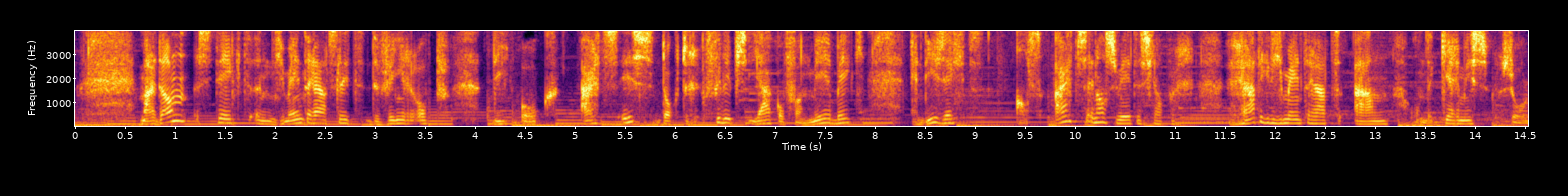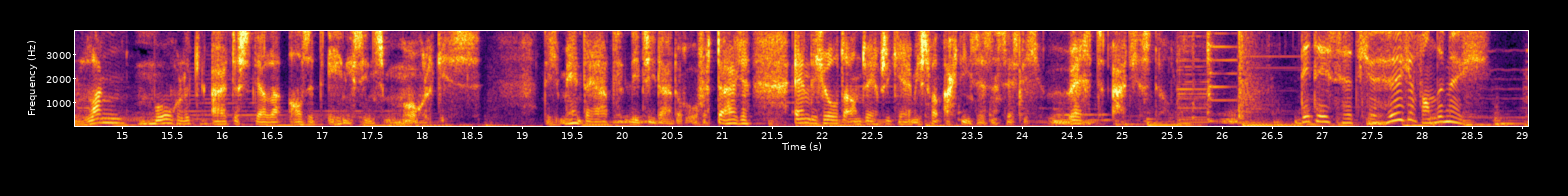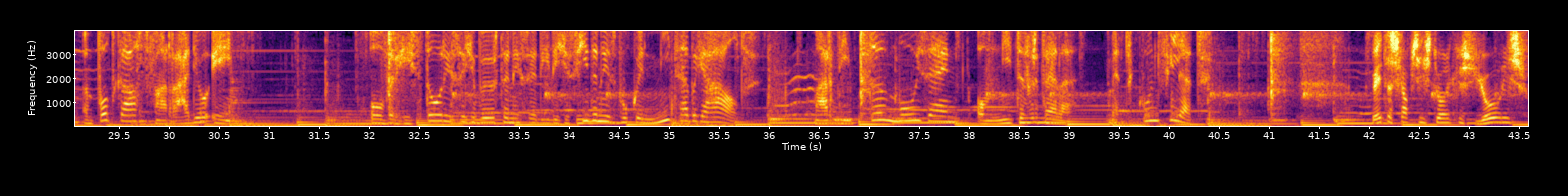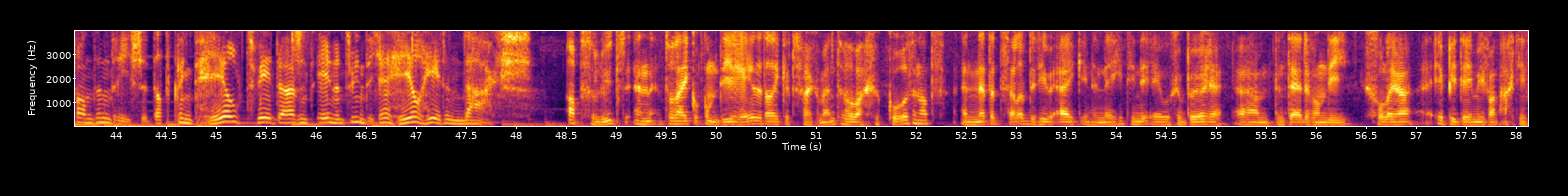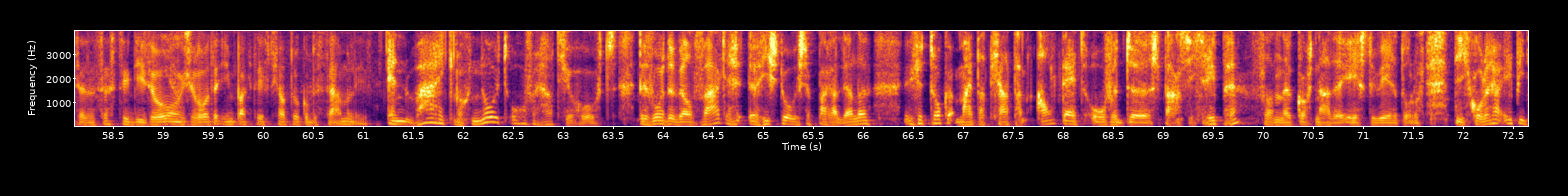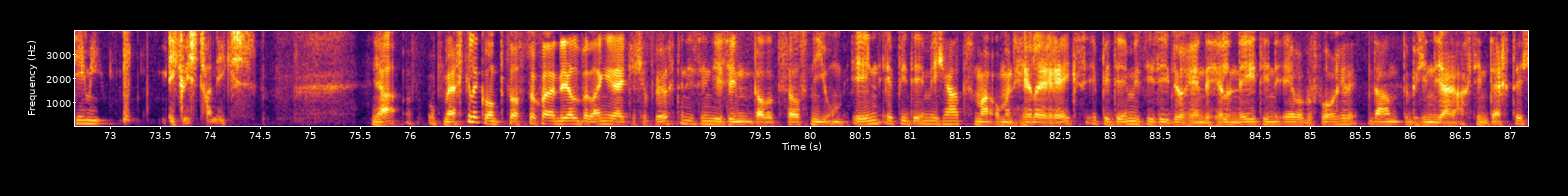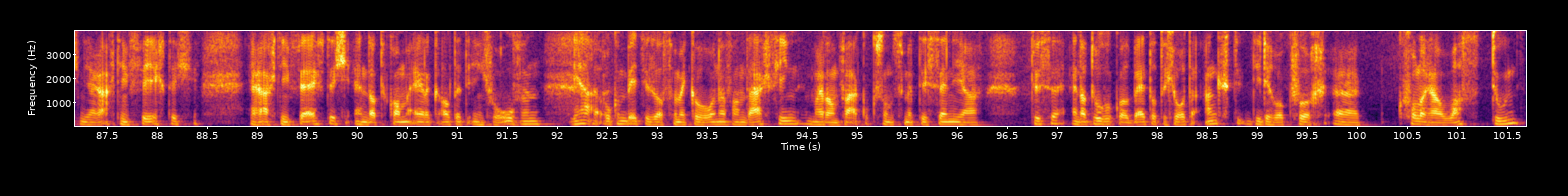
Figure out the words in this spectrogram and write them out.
Maar dan steekt een gemeenteraadslid de vinger op die ook arts is. Dokter Philips Jacob van Meerbeek. En die zegt, als arts en als wetenschapper raad ik de gemeenteraad aan om de kermis zo lang mogelijk uit te stellen als het enigszins mogelijk is. De gemeenteraad liet zich daardoor overtuigen en de grote Antwerpse kermis van 1866 werd uitgesteld. Dit is Het Geheugen van de Mug, een podcast van Radio 1. Over historische gebeurtenissen die de geschiedenisboeken niet hebben gehaald, maar die te mooi zijn om niet te vertellen met Koen Filet. Wetenschapshistoricus Joris van den Driessen. Dat klinkt heel 2021, hè? heel hedendaags. Absoluut. En het was eigenlijk ook om die reden dat ik het fragment wel wat gekozen had. En net hetzelfde zien we eigenlijk in de 19e eeuw gebeuren, um, ten tijde van die cholera-epidemie van 1866, die zo een grote impact heeft gehad ook op de samenleving. En waar ik nog nooit over had gehoord. Er worden wel vaker uh, historische parallellen getrokken, maar dat gaat dan altijd over de Spaanse griep, hè, van uh, kort na de Eerste Wereldoorlog. Die cholera-epidemie, ik wist van niks. Ja, opmerkelijk, want het was toch wel een heel belangrijke gebeurtenis in die zin dat het zelfs niet om één epidemie gaat, maar om een hele reeks epidemies die zich doorheen de hele 19e eeuw hebben voorgedaan, te begin de jaren 1830, de jaren 1840, jaren 1850. En dat kwam eigenlijk altijd in golven. Ja. Uh, ook een beetje zoals we met corona vandaag zien, maar dan vaak ook soms met decennia tussen. En dat droeg ook wel bij tot de grote angst die er ook voor uh, cholera was toen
